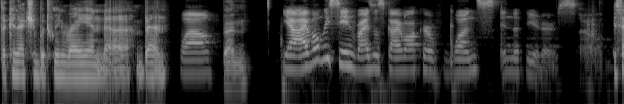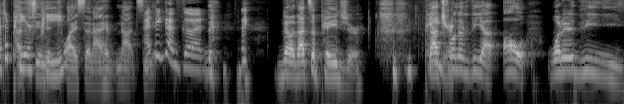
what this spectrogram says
The connection between Rey and uh, Ben. Wow. Ben, Yeah, I've only seen Rise of Skywalker once in the theaters, so Is that a I've seen it PSP? twice and I have not seen I it. think I'm good. No, that's a pager. That's one of the uh, oh, what are the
